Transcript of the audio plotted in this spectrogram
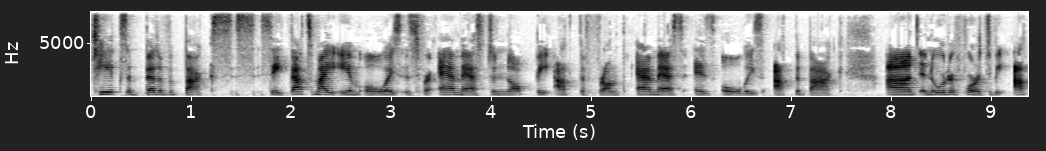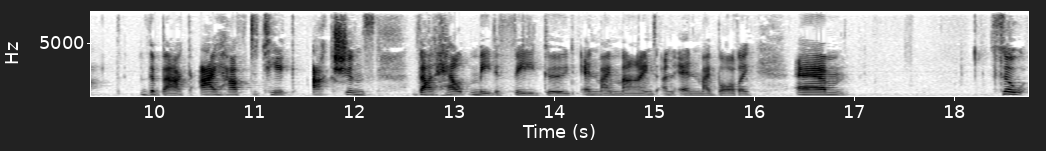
takes a bit of a back seat. That's my aim always is for MS to not be at the front. MS is always at the back. And in order for it to be at the back, I have to take actions that help me to feel good in my mind and in my body. Um so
